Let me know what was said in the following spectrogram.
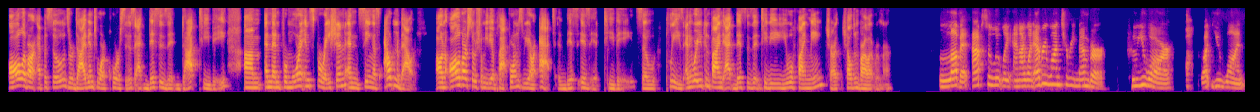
all of our episodes or dive into our courses at thisisit.tv. Um, and then for more inspiration and seeing us out and about, on all of our social media platforms, we are at This Is It TV. So please, anywhere you can find at This Is It TV, you will find me, Char- Sheldon Bartlett Rumer. Love it. Absolutely. And I want everyone to remember who you are, what you want,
